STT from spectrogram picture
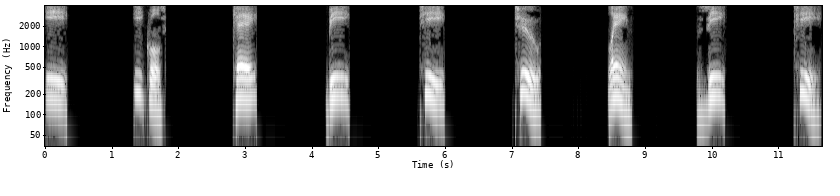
e equals k b t 2 lane z t.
